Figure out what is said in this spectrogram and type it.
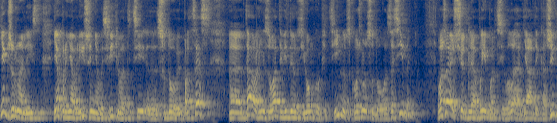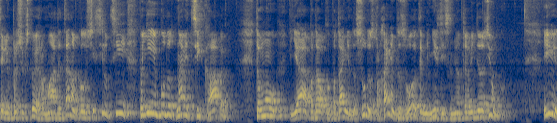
Як журналіст, я прийняв рішення висвітлювати ці е, судовий процес е, та організувати відеозйомку офіційно з кожного судового засідання. Вважаю, що для виборців Олега Дядика, жителів Пришипської громади та навколишніх сіл ці події будуть навіть цікавими. Тому я подав клопотання до суду з проханням дозволити мені здійснювати відеозйомку. І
